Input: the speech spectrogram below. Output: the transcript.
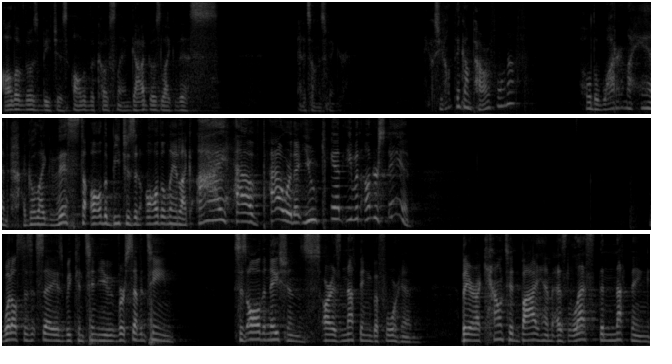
All of those beaches, all of the coastline, God goes like this and it's on his finger. He goes, You don't think I'm powerful enough? Hold the water in my hand. I go like this to all the beaches and all the land, like I have power that you can't even understand. What else does it say as we continue? Verse 17 says, All the nations are as nothing before him. They are accounted by him as less than nothing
